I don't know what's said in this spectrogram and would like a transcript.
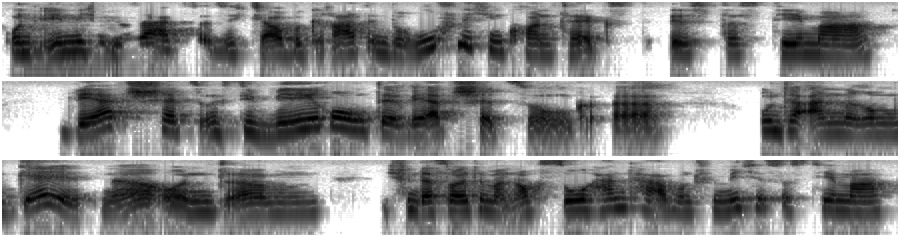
Und ähnlich wie du sagst, also ich glaube, gerade im beruflichen Kontext ist das Thema Wertschätzung, ist die Währung der Wertschätzung äh, unter anderem Geld. Ne? Und ähm, ich finde, das sollte man auch so handhaben. Und für mich ist das Thema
